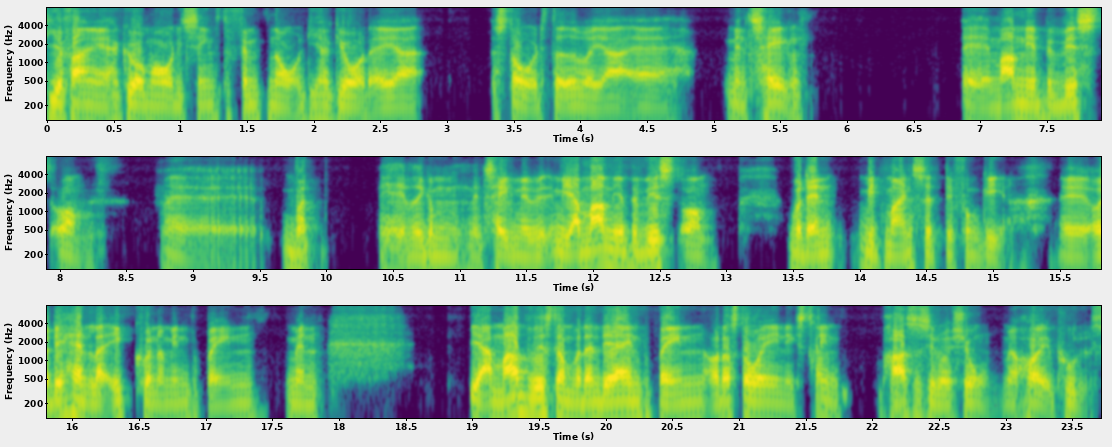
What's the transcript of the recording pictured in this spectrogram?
de erfaringer, jeg har gjort mig over de seneste 15 år, de har gjort, at jeg står et sted, hvor jeg er mentalt øh, meget mere bevidst om, øh, hvor, jeg ved ikke om mentalt mere, men jeg er meget mere bevidst om, hvordan mit mindset det fungerer. Øh, og det handler ikke kun om inde på banen, men jeg er meget bevidst om, hvordan det er inde på banen, og der står jeg i en ekstremt presset situation med høj puls,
